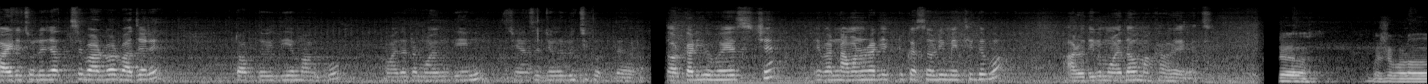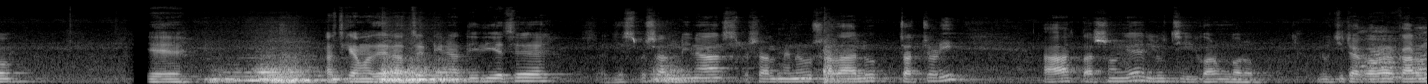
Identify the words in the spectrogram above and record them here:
বাইরে চলে যাচ্ছে বারবার বাজারে, টক দই দিয়ে মাখবো, ময়দাটা ময়ম দিয়ে নিই শ্রিয়াংসের জন্য লুচি করতে হবে। তরকারিও হয়ে এসছে, এবার নামানোর আগে একটু কাসরি মেথি দেবো, আর ওদিকে ময়দাও মাখা হয়ে গেছে। বসে যে আজকে আমাদের রাত্রের ডিনার দিয়ে দিয়েছে, যে স্পেশাল ডিনার স্পেশাল মেনু সাদা আলু, চচ্চড়ি, আর তার সঙ্গে লুচি, গরম গরম। লুচিটা করার কারণ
